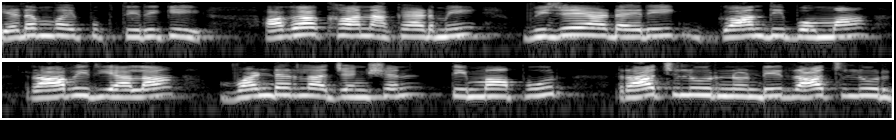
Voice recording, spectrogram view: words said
ఎడం వైపుకు తిరిగి Aga Khan academy Vijaya dairy Gandhi Bomma Raviryala Wonderla junction Timmapur Rachuluru నుండి రాచులూరు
